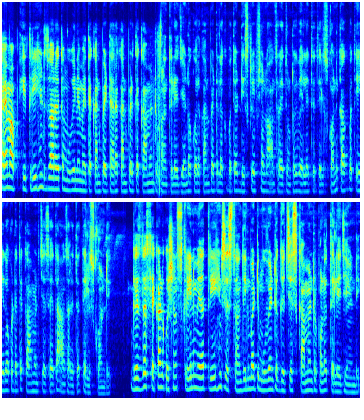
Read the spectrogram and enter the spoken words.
టైమ్ అప్ ఈ త్రీ హింట్స్ ద్వారా అయితే మూవీ నేమ్ అయితే కనిపెట్టారా? కనిపెడితే కామెంట్ రూపంలో తెలియజేయండి. ఒకవేళ కనిపెట్టలేకపోతే డిస్క్రిప్షన్లో ఆన్సర్ అయితే ఉంటుంది. వెళ్ళైతే తెలుసుకోండి. కాకపోతే ఏదో ఒకటి అయితే కామెంట్ చేసి అయితే ఆన్సర్ అయితే తెలుసుకోండి. Guess the second question screen మీద త్రీ హింట్స్ ఇస్తాను. దీన్ని బట్టి మూవీ ఏంటో గెస్ చేసి కామెంట్ రూపంలో తెలియజేయండి.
